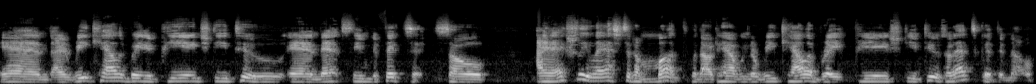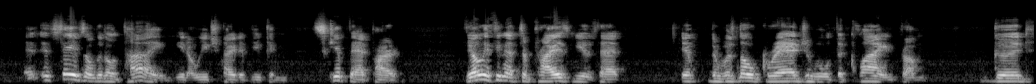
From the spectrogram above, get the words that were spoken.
and I recalibrated PHD2, and that seemed to fix it. So I actually lasted a month without having to recalibrate PHD2, so that's good to know. It, it saves a little time, you know, each night if you can skip that part. The only thing that surprised me is that it, there was no gradual decline from good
